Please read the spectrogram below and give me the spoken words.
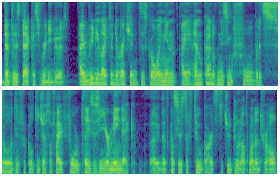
that this deck is really good. I really like the direction it is going in. I am kind of missing Fool, but it's so difficult to justify four places in your main deck uh, that consist of two cards that you do not want to draw.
